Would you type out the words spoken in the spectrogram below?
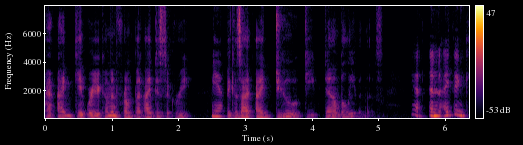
I, I get where you're coming from, but I disagree. Yeah. Because I, I do deep down believe in this. Yeah, and I think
